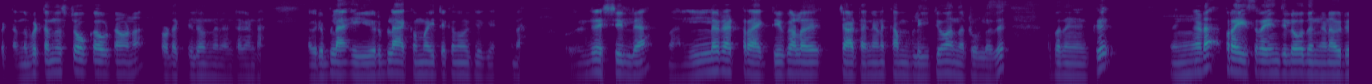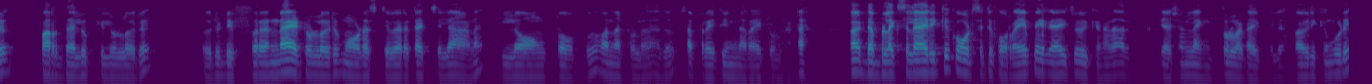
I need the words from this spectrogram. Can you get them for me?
പെട്ടെന്ന് പെട്ടെന്ന് സ്റ്റോക്ക് ഔട്ട് ആവണ പ്രൊഡക്റ്റിൽ ഒന്നിനുണ്ട് കണ്ട ഒരു ബ്ലാ ഈ ഒരു ബ്ലാക്കും വൈറ്റ് ഒക്കെ നോക്കിയൊക്കെ കണ്ട. ഒരു രക്ഷയില്ല. നല്ലൊരു അട്രാക്റ്റീവ് കളർ ചാർട്ട് തന്നെയാണ് കംപ്ലീറ്റ് വന്നിട്ടുള്ളത്. അപ്പൊ നിങ്ങൾക്ക് നിങ്ങളുടെ പ്രൈസ് റേഞ്ചിൽ ഒതുങ്ങണ ഒരു പർദ്ദ ലുക്കിലുള്ള ഒരു ഒരു ഡിഫറെന്റ് ആയിട്ടുള്ള ഒരു മോഡസ്റ്റ് വെയർ ടച്ചിലാണ് ലോങ് ടോപ്പ് വന്നിട്ടുള്ളത്. അത് സെപ്പറേറ്റ് ഇന്നർ ആയിട്ടുള്ള കേട്ടോ. ഡബിൾ എക്സലായിരിക്കും കോഡ് സെറ്റ് കുറേ പേരായി ചോദിക്കണത് അത്യാവശ്യം ലെങ്ത് ഉള്ള ടൈപ്പിൽ അപ്പോൾ അവർക്കും കൂടി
